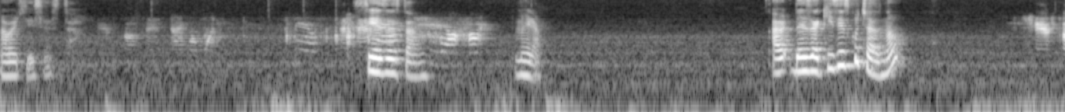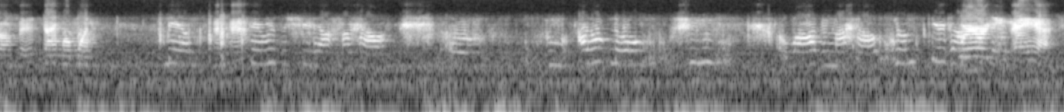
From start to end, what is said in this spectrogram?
A ver si es esta. Sí es esta. Mira. A ver, desde aquí sí escuchas, ¿no? Sheriff's Office, 911. Ma'am,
